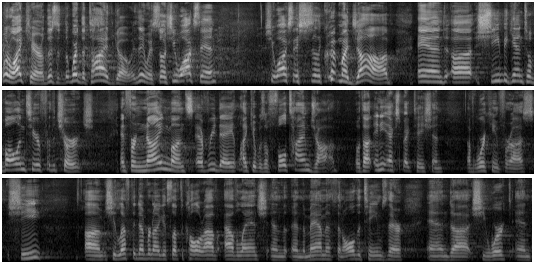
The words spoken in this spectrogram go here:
What do I care? This is where'd the tithe go? And anyway, so she walks in. She walks in. She says, "I quit my job," and uh, she began to volunteer for the church. And for nine months, every day, like it was a full-time job, without any expectation of working for us, she um, she left the Denver Nuggets, left the Colorado Avalanche and, and the Mammoth and all the teams there. And uh, she worked and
